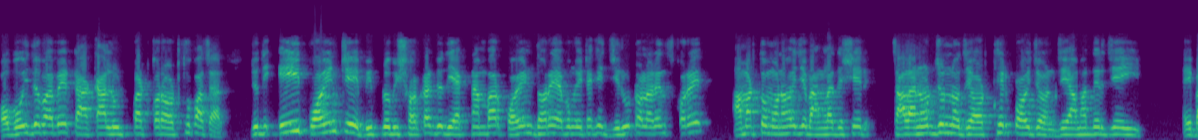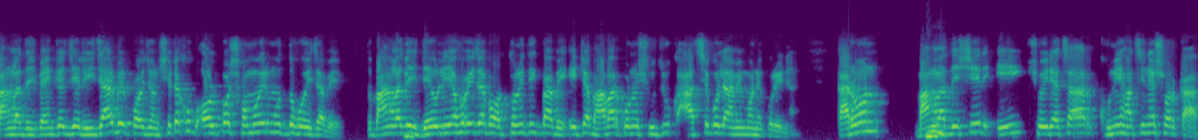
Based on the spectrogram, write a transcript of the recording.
অবৈধভাবে টাকা লুটপাট করা অর্থ পাচার। যদি এই পয়েন্টে বিপ্লবী সরকার যদি এক নাম্বার পয়েন্ট ধরে এবং এটাকে জিরো টলারেন্স করে, আমার তো মনে হয় যে বাংলাদেশের চালানোর জন্য যে অর্থের প্রয়োজন, যে আমাদের যে এই- এই বাংলাদেশ ব্যাংকের যে রিজার্ভের প্রয়োজন, সেটা খুব অল্প সময়ের মধ্যে হয়ে যাবে। তো বাংলাদেশ দেউলিয়া হয়ে যাবে অর্থনৈতিকভাবে, এটা ভাবার কোনো সুযোগ আছে বলে আমি মনে করি না। কারণ বাংলাদেশের এই স্বৈরাচার খুনি হাসিনা সরকার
